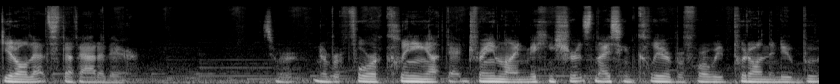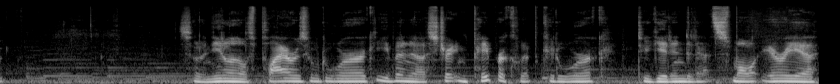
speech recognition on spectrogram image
get all that stuff out of there. So we're number four, cleaning out that drain line, making sure it's nice and clear before we put on the new boot. So the needle and those pliers would work. Even a straightened paper clip could work to get into that small area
